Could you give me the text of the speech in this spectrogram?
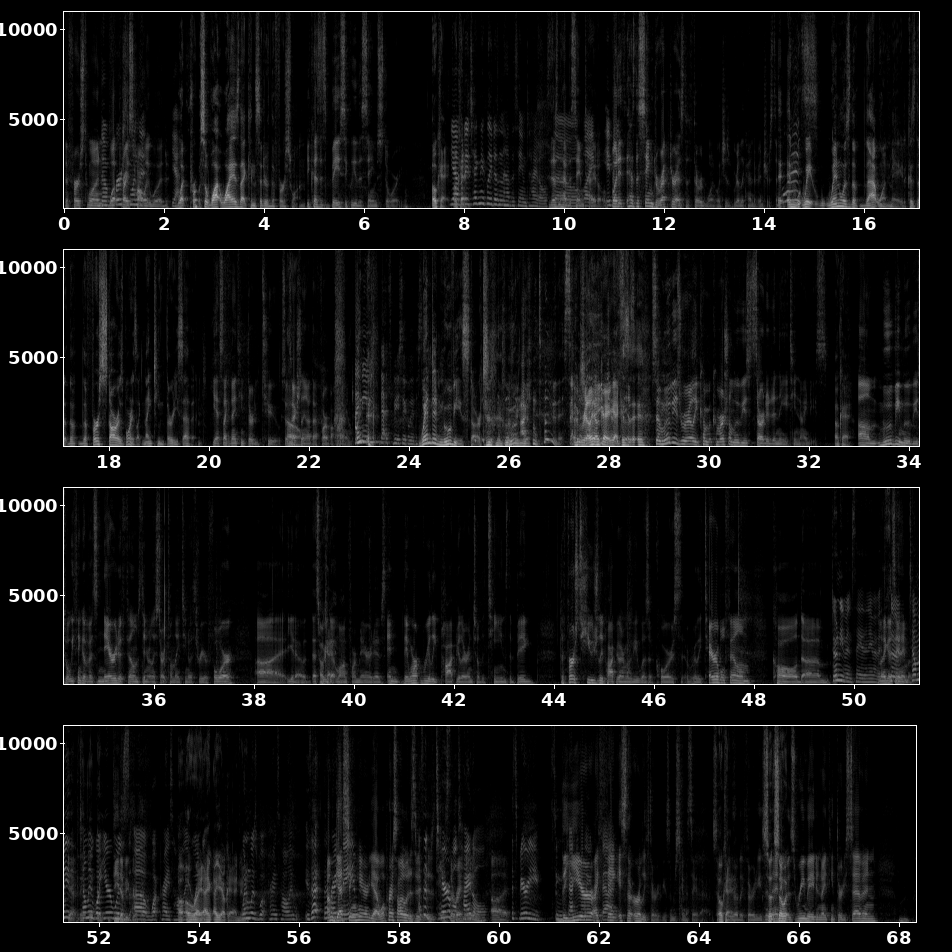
the first one, The What first Price one that- Hollywood, Yeah. What? Pro- so why why is that considered the first one? because it's basically the same story. Okay. Yeah, okay. but it technically doesn't have the same title. It doesn't have the same like, title, but you- it has the same director as the third one, which is really kind of interesting. A- and What? wait, when was the that one made? Because the, the the first Star is Born is like 1937. yeah, it's like 1932, so it's Oh. actually not that far behind. I mean, that's basically the same. When did movies start? I can tell you this. actually. Really? Okay, yeah, Because yes. so movies really com- commercial movies started in the 1890s. Okay. Um, movie movies, what we think of as narrative films, didn't really start until 1903 or four. Uh, you know, that's where Okay. you get long form narratives, and they weren't really popular until the teens. The big, the first hugely popular movie was, of course, a really terrible film called. Um, Don't even say the name of it. I'm not gonna so say the name of tell it. me, Yeah, tell it- me it- what year D.W. was uh, what price Oh, Hollywood? oh, right. I, I, yeah, okay. I knew. when was what price Hollywood? Is that the I'm right guessing name? here. Yeah, what price Hollywood is? That's is, a is the terrible right name. title. Uh, It's very. The year I bad. think it's the early 30s. I'm just gonna say that. So it's Okay. the early 30s. So- and then so it it- was remade in 1937,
